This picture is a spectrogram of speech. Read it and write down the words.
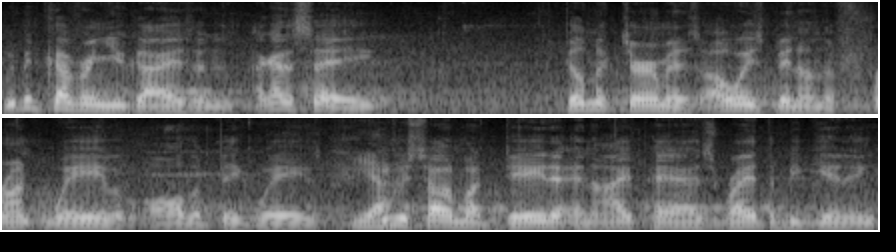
We've been covering you guys, and I got to say, Bill McDermott has always been on the front wave of all the big waves. Yeah. He was talking about data and iPads right at the beginning,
